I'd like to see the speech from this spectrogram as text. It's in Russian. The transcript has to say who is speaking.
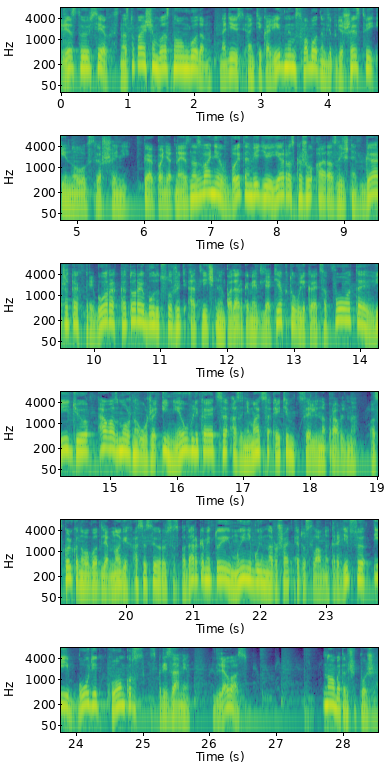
Speaker 1: Приветствую всех! С наступающим вас Новым Годом! Надеюсь, антиковидным, свободным для путешествий и новых свершений. Как понятно из названия, в этом видео я расскажу о различных гаджетах, приборах, которые будут служить отличными подарками для тех, кто увлекается фото, видео, а возможно уже и не увлекается, а занимается этим целенаправленно. Поскольку Новый год для многих ассоциируется с подарками, то и мы не будем нарушать эту славную традицию и будет конкурс с призами для вас. Но об этом чуть позже.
